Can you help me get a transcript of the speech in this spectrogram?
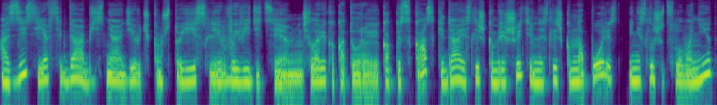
А здесь я всегда объясняю девочкам, что если вы видите человека, который как из сказки, да, и слишком решительный, и слишком напорист, и не слышит слова «нет»,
